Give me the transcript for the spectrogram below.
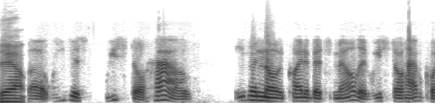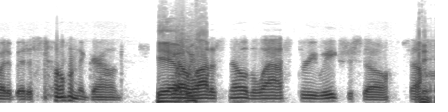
Yeah. But we just we still have, even though quite a bit's melted, we still have quite a bit of snow on the ground. we Yeah. got we- a lot of snow the last three weeks or so. So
